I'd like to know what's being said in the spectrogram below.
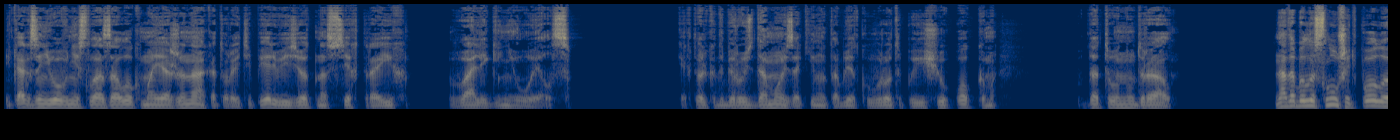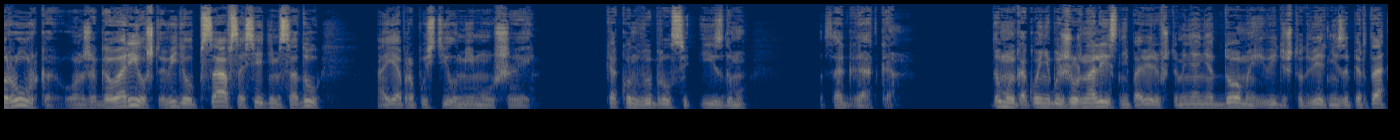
и как за него внесла залог моя жена, которая теперь везет нас всех троих в Аллигини Уэллс. Как только доберусь домой, закину таблетку в рот и поищу Оккома. Куда-то он удрал. Надо было слушать Пола Рурка. Он же говорил, что видел пса в соседнем саду, а я пропустил мимо ушей. Как он выбрался из дому? Загадка. Думаю, какой-нибудь журналист, не поверив, что меня нет дома и видя, что дверь не заперта,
